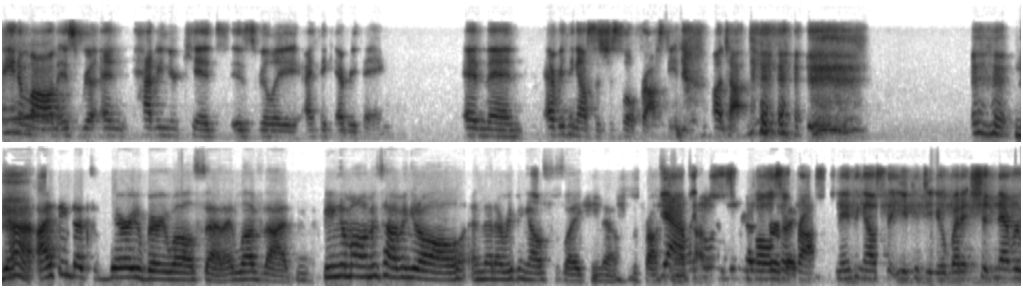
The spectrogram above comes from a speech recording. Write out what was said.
being a mom is real, and having your kids is really, I think, everything. And then everything else is just a little frosting on top. yeah, I think that's very, very well said. I love that. Being a mom is having it all, and then everything else is like, you know, the frosting. Yeah, like sprinkles or frosting, anything else that you could do, but it should never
